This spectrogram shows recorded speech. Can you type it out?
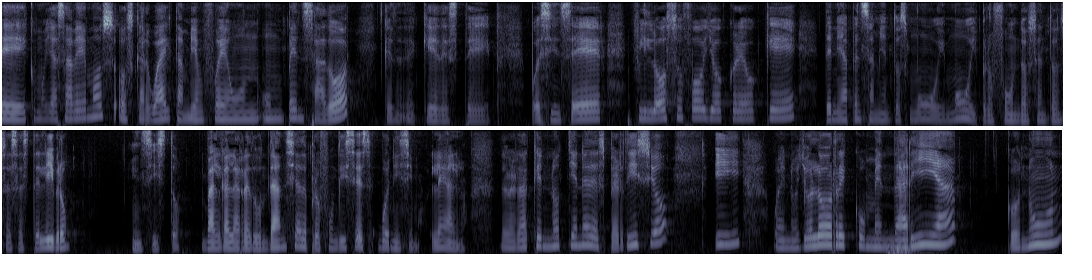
eh, como ya sabemos, Oscar Wilde también fue un, pensador que, que este, pues sin ser filósofo, yo creo que tenía pensamientos muy, muy profundos. Entonces este libro, insisto, valga la redundancia de Profundice, es buenísimo, léanlo. De verdad que no tiene desperdicio y bueno, yo lo recomendaría con un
